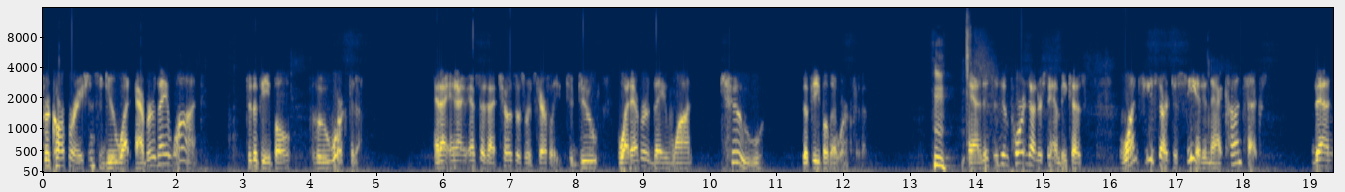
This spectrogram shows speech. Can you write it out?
for corporations to do whatever they want to the people who work for them. And I, and I emphasize I chose those words carefully to do whatever they want to the people that work for them. Hmm. And this is important to understand because once you start to see it in that context, then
